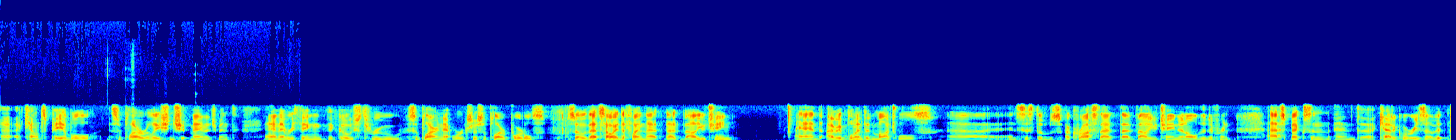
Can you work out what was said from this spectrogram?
uh, accounts payable, supplier relationship management, and everything that goes through supplier networks or supplier portals. So that's how I define that that value chain. And I've implemented modules uh, and systems across that that value chain and all the different aspects and and uh, categories of it.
